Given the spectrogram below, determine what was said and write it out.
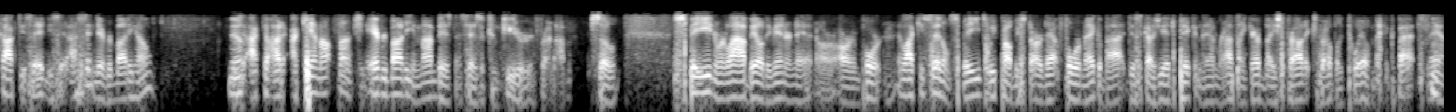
cocked his head and he said, I send everybody home. I, I, I cannot function. Everybody in my business has a computer in front of them. So speed and reliability of internet are, are important. And like you said on speeds, we probably started out four megabyte just because you had to pick a number. I think our base product's probably 12 megabytes now.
